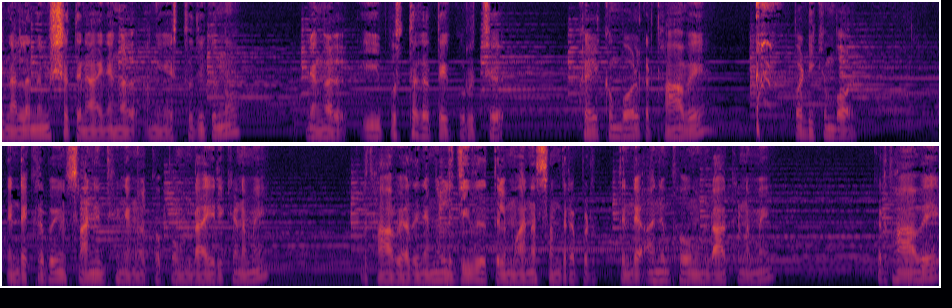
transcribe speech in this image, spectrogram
നല്ല നിമിഷത്തിനായി ഞങ്ങൾ അങ്ങയെ സ്തുതിക്കുന്നു. ഞങ്ങൾ ഈ പുസ്തകത്തെക്കുറിച്ച് കേൾക്കുമ്പോൾ കർത്താവെ പഠിക്കുമ്പോൾ എന്റെ കൃപയും സാന്നിധ്യം ഞങ്ങൾക്കൊപ്പം ഉണ്ടായിരിക്കണമേ. കർത്താവെ അത് ഞങ്ങളുടെ ജീവിതത്തിൽ മാനസാന്തരപ്പെടുത്തിന്റെ അനുഭവം ഉണ്ടാക്കണമേ. കർത്താവെ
